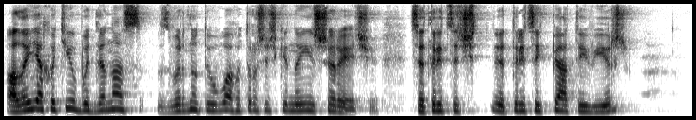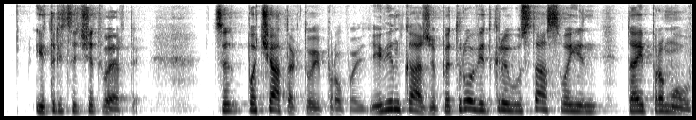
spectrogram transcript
Але я хотів би для нас звернути увагу трошечки на інші речі. Це 35-й вірш і 34-й. Це початок тої проповіді. І він каже: Петро відкрив уста свої та й промовив:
